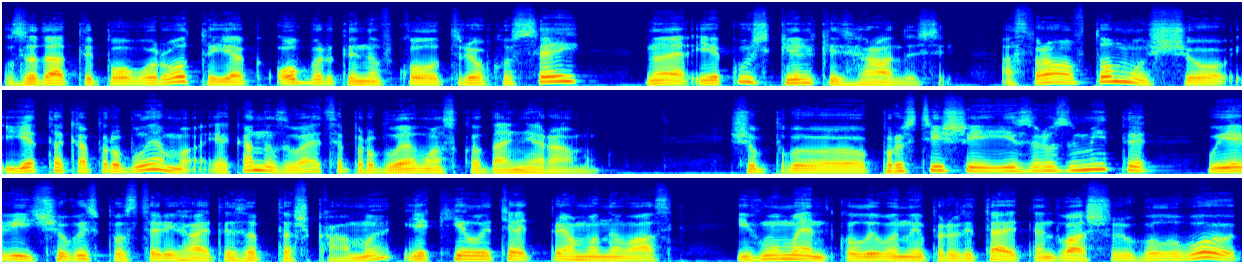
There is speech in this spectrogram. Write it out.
задати повороти як оберти навколо трьох осей на якусь кількість градусів? А справа в тому, що є така проблема, яка називається проблема складання рамок. Щоб е, простіше її зрозуміти, уявіть, що ви спостерігаєте за пташками, які летять прямо на вас, і в момент, коли вони прилітають над вашою головою,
